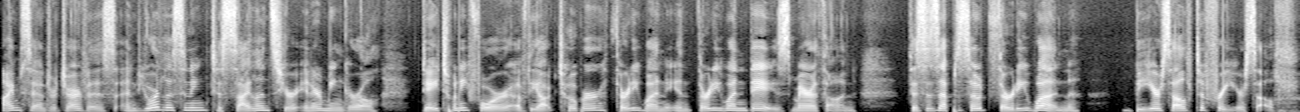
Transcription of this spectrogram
I'm Sandra Jarvis, and you're listening to Silence Your Inner Mean Girl, day 24 of the October 31 in 31 Days marathon. This is episode 31 Be Yourself to Free Yourself.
